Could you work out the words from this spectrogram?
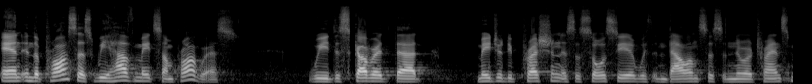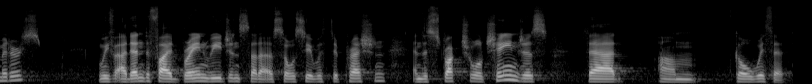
And in the process, we have made some progress. We discovered that major depression is associated with imbalances in neurotransmitters. We've identified brain regions that are associated with depression and the structural changes that um, go with it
